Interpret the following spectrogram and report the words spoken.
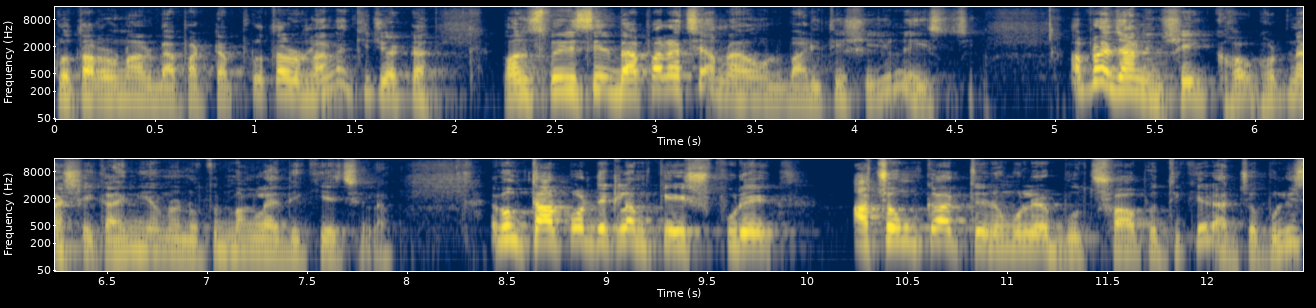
প্রতারণার ব্যাপারটা, প্রতারণা না, কিছু একটা কনস্পিরেসির ব্যাপার আছে, আমরা ওর বাড়িতে সেই জন্য এসেছি। আপনারা জানেন সেই ঘটনা, সেই কাহিনী আমরা নতুন বাংলায় দেখিয়েছিলাম। এবং তারপর দেখলাম কেশপুরে আচমকা তৃণমূলের বুথ সভাপতিকে রাজ্য পুলিশ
